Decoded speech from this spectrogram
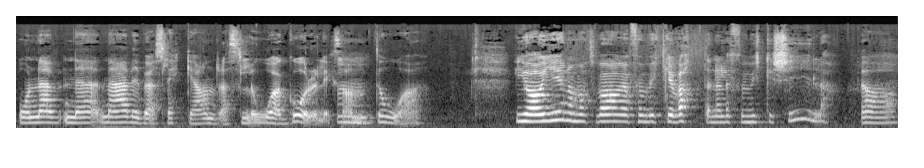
Och när, när, när vi börjar släcka andras lågor, liksom, då... ja, genom att vara för mycket vatten eller för mycket kyla. Ja.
